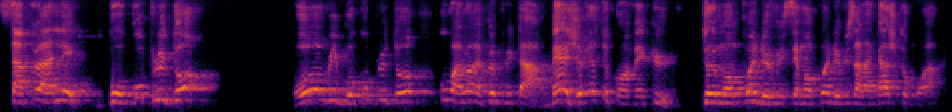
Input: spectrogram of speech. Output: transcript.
Ça peut aller beaucoup plus tôt. Oh oui, beaucoup plus tôt ou alors un peu plus tard. Mais je reste convaincu de mon point de vue, c'est mon point de vue, ça n'engage que moi,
